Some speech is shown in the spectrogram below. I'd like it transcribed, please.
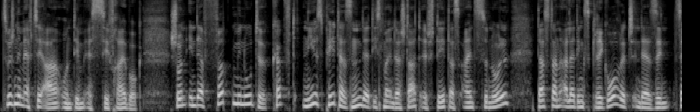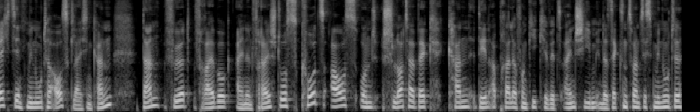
zwischen dem FCA und dem SC Freiburg. Schon in der vierten Minute köpft Nils Petersen, der diesmal in der Startelf steht, das 1 zu 0, das dann allerdings Gregoritsch in der 16. Minute ausgleichen kann. Dann führt Freiburg einen Freistoß kurz aus und Schlotterbeck kann den Abpraller von Gikiewicz einschieben in der 26. Minute.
